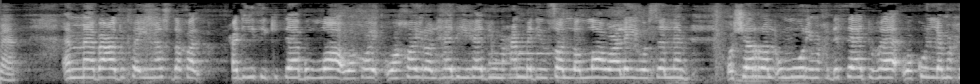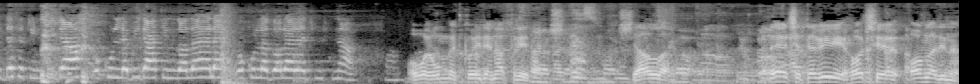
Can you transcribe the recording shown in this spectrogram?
أما بعد فإن أصدق الحديث كتاب الله وخي- وخير الهدي هدي محمد صلى الله عليه وسلم وشر الأمور محدثاتها وكل محدثة بدعة وكل بدعة ضلالة وكل ضلالة في النار Ovo je umet koji ide naprijed. Jalla. Nećete vi, hoće omladina.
